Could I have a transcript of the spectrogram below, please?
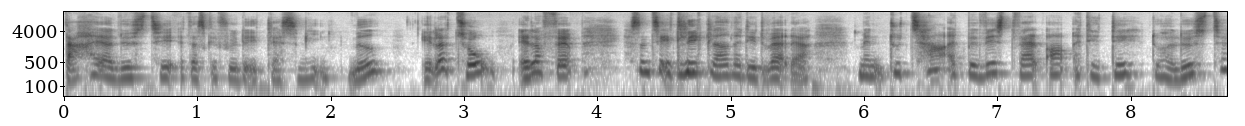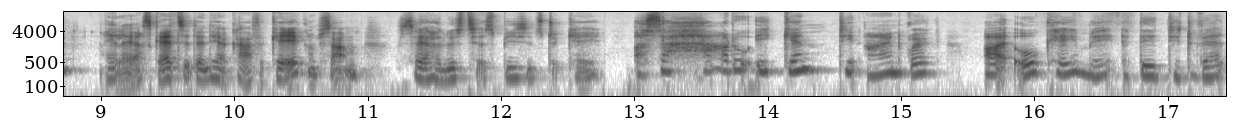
der har jeg lyst til, at der skal følge et glas vin med, eller to, eller fem. Jeg er sådan set ligeglad, hvad dit valg er. Men du tager et bevidst valg om, at det er det, du har lyst til. Eller jeg skal til den her kaffe kage kom sammen, så jeg har lyst til at spise et stykke kage. Og så har du igen din egen ryg, og er okay med, at det er dit valg,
